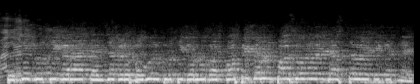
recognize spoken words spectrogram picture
तशी कृती करा त्यांच्याकडे बघून कृती करू नका कॉपी करून पास होणारे जास्त वेळ टिकत. नाही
